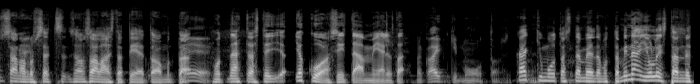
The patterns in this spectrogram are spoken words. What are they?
sanonut, että se on salaista tietoa, mutta Ei. Mutta nähtävästi jo- joku on sitä mieltä. No kaikki muut on. sitä. kaikki muut on sitä mieltä, mutta minä julistan nyt,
